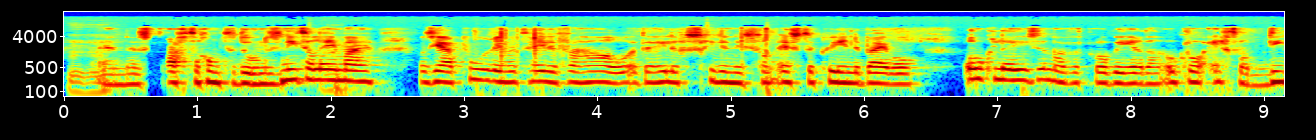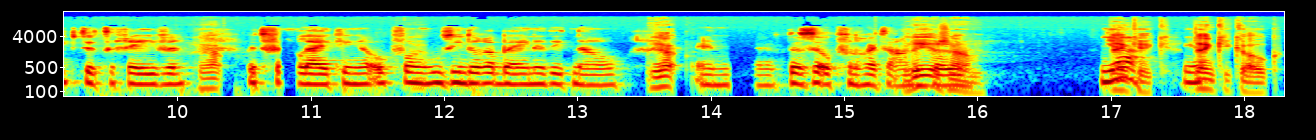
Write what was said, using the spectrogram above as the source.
Mhm. En dat is prachtig om te doen. Dus niet alleen maar, want ja, Purim, het hele verhaal, de hele geschiedenis van Esther kun je in de Bijbel ook lezen. Maar we proberen dan ook wel echt wat diepte te geven. Ja. Met vergelijkingen, ook van hoe zien de rabbijnen dit nou? Ja, En eh, dat is ook van harte aanbevolen. leerzaam, Ja, denk ik. ja. Denk ik ook.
